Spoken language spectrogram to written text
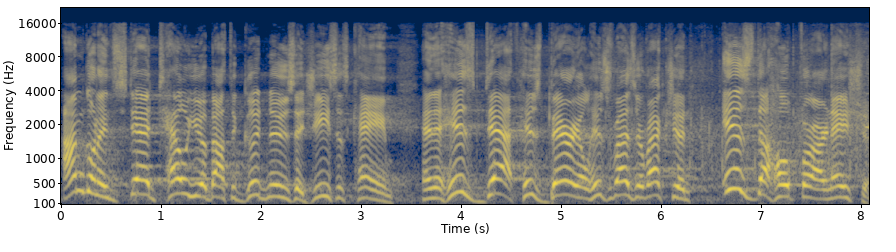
I'm going to instead tell you about the good news that Jesus came and that his death, his burial, his resurrection is the hope for our nation.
